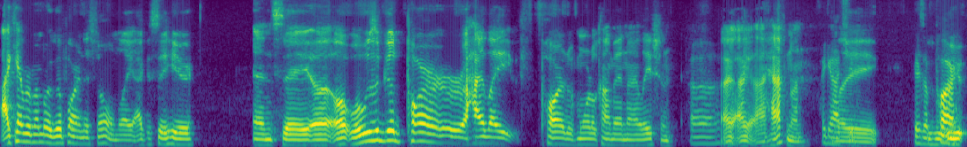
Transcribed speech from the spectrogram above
I can't remember a good part in this film. Like I could sit here and say, uh, "Oh, what was a good part or a highlight part of Mortal Kombat Annihilation?" Uh, I I, I have none. I got like, you. There's a part. You,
